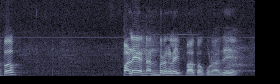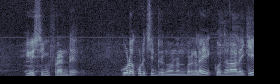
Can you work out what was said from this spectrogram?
அப்போ பழைய நண்பர்களை பார்க்கக்கூடாது. யூசிங் ஃப்ரெண்டு கூட குடிச்சிட்டு இருக்க நண்பர்களை கொஞ்ச நாளைக்கு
